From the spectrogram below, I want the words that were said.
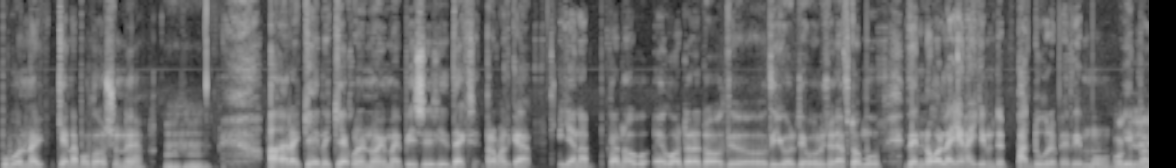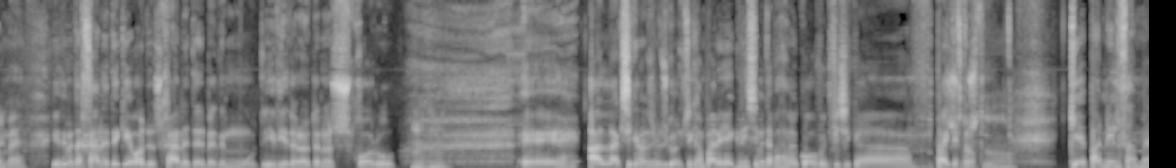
που μπορούν να, και να αποδώσουν. Mm-hmm. Άρα και, και έχουν νόημα επίσης. Γιατί εντάξει, πραγματικά για να κάνω εγώ τώρα το δικηγόρο του εαυτό μου, δεν είναι όλα για να γίνονται παντού, ρε παιδί μου. Okay. Είπαμε. Γιατί μετά χάνεται και όντως χάνεται, ρε παιδί μου, η ιδιαιτερότητα ενός χώρου. Mm-hmm. Ε, αλλά ξεκινώντας με τους γκολ που είχαν πάρει έγκριση, μετά πάθαμε COVID φυσικά. Πάει και αυτό. Και επανήλθαμε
